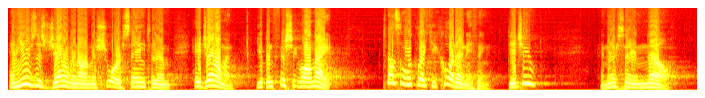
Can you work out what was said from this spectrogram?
And here's this gentleman on the shore saying to them, Hey, gentlemen, you've been fishing all night. Doesn't look like you caught anything, did you? And they're saying, No.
